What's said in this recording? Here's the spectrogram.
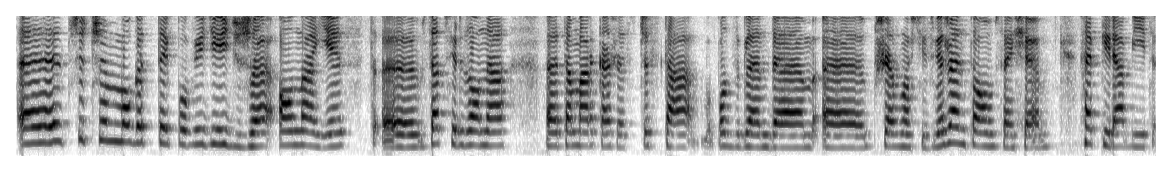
e, przy czym mogę tutaj powiedzieć, że ona jest e, zatwierdzona, ta marka, że jest czysta pod względem przyjazności zwierzętom, w sensie Happy Rabbit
